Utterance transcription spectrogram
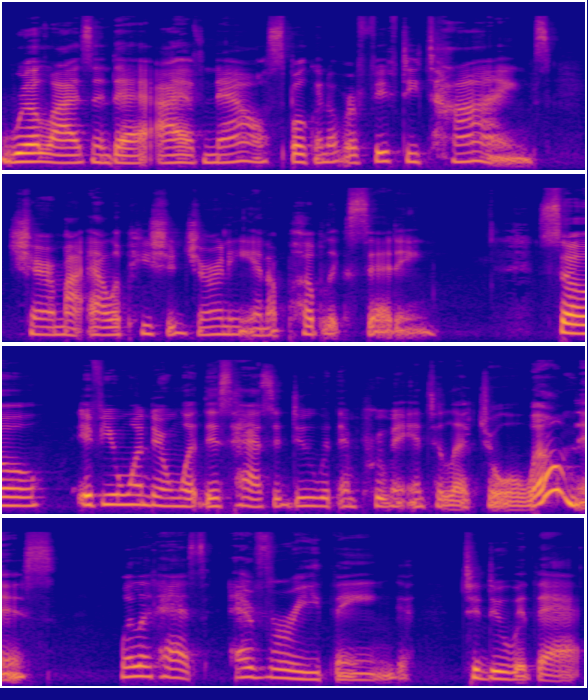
realizing that I have now spoken over 50 times sharing my alopecia journey in a public setting. So, if you're wondering what this has to do with improving intellectual wellness, well, it has everything to do with that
